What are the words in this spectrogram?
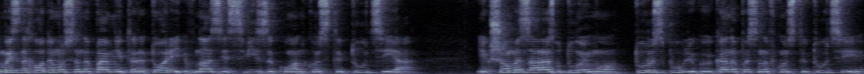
Ми знаходимося на певній території, і в нас є свій закон, Конституція. Якщо ми зараз будуємо ту республіку, яка написана в Конституції,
